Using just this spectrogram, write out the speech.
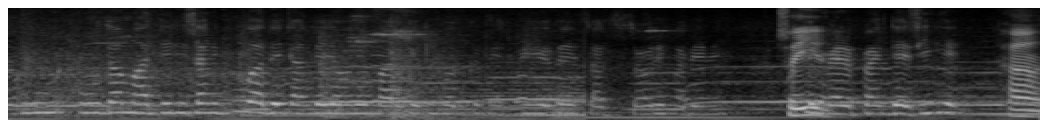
ਉਹ ਉਹ ਤਾਂ ਮਾਤੇ ਦੀ ਸੰਗ ਭੂਆ ਦੇ ਜਾਂਦੇ ਜਾਂਦੇ ਮਾਰਕੀਟ ਮੁਰਕ ਦੇ ਵੀ ਉਹਦੇ ਸੱਸ ਸਹੁਰੇ ਮਰੇ ਨੇ। ਸਹੀ ਉੱਥੇ ਹੈ। ਮਿਲ ਪੈਂਦੇ ਸੀਗੇ। ਹਾਂ।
